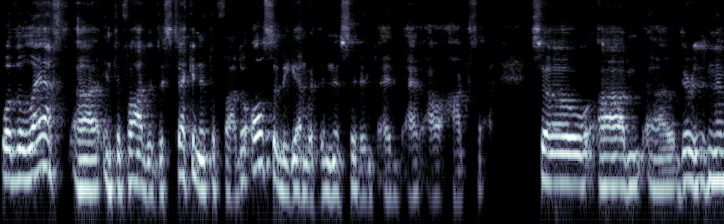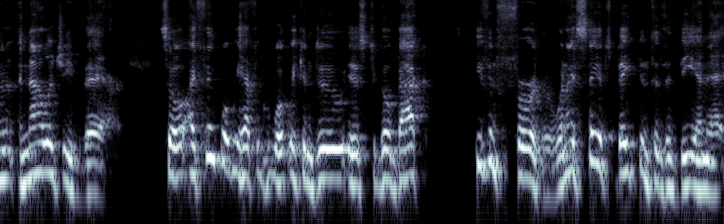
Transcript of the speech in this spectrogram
Well, the last uh, intifada, the second intifada, also began with an incident at, at Al Aqsa. So um, uh, there is an analogy there. So I think what we have, what we can do is to go back even further. When I say it's baked into the DNA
